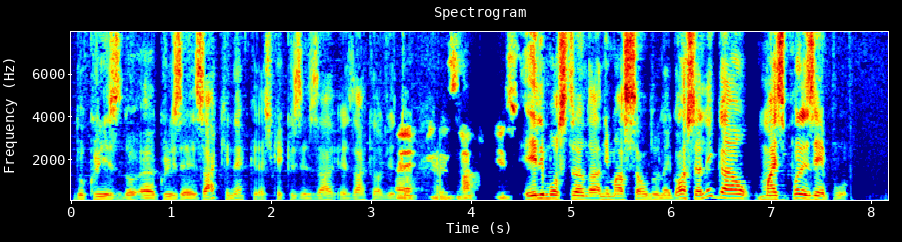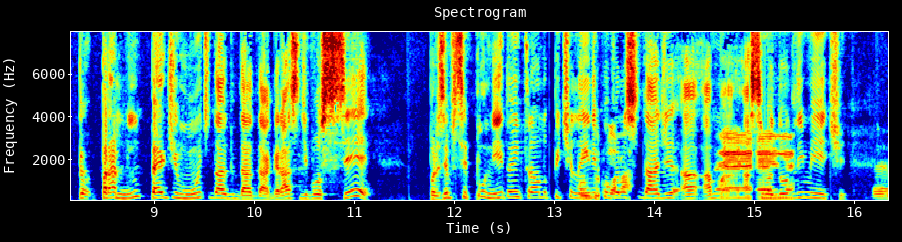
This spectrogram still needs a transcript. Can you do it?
do Chris, do, uh, Chris Ezak, né? Acho que é Chris Ezak, Ezak é o diretor. É, isso. Ele mostrando a animação do negócio é legal. Mas, por exemplo, para mim, perde muito da, da, da graça de você por exemplo, ser punido a entrar no pit lane com velocidade a, a, é, acima do é. limite. É,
